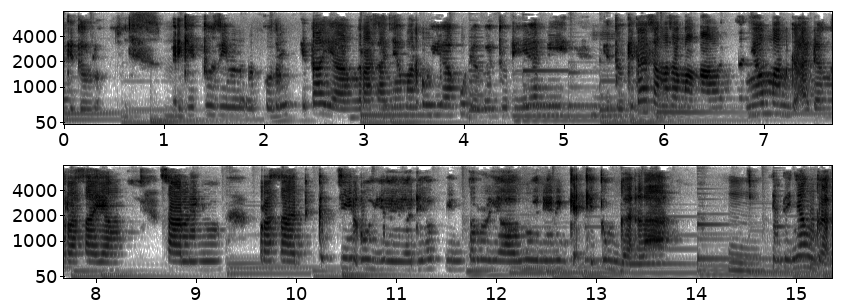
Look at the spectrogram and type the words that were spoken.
gitu loh. Hmm. kayak gitu sih menurutku. Terus kita ya ngerasa nyaman oh ya aku udah bantu dia nih. Hmm. gitu. Kita sama-sama nyaman nggak ada ngerasa yang saling merasa kecil oh iya ya dia pinter ya lu ini ini kayak gitu enggak lah Hmm. intinya nggak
